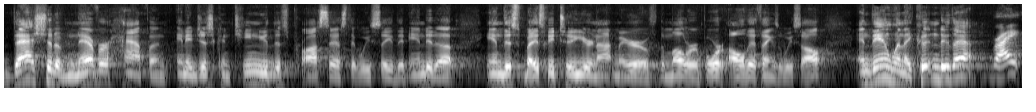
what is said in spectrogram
that should have never happened, and it just continued this process that we see that ended up in this basically two-year nightmare of the Mueller report, all the things that we saw. And then when they couldn't do that, right?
